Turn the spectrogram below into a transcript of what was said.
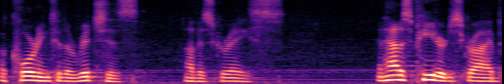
according to the riches of his grace. And how does Peter describe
